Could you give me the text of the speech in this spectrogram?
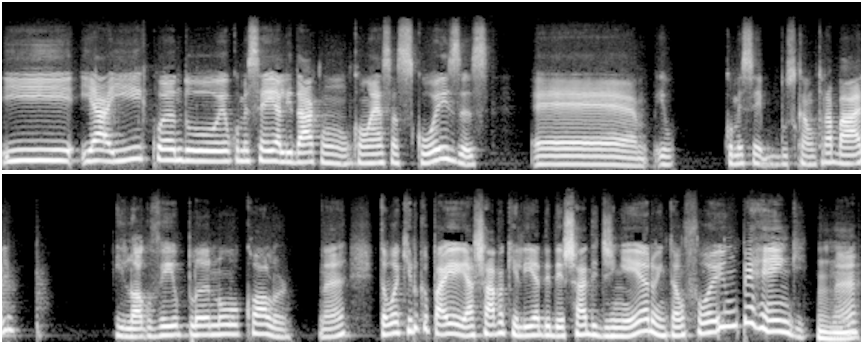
E, e aí, quando eu comecei a lidar com, com essas coisas, é, eu comecei a buscar um trabalho e logo veio o plano Collor, né? Então, aquilo que o pai achava que ele ia deixar de dinheiro, então foi um perrengue, Uhum. né?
